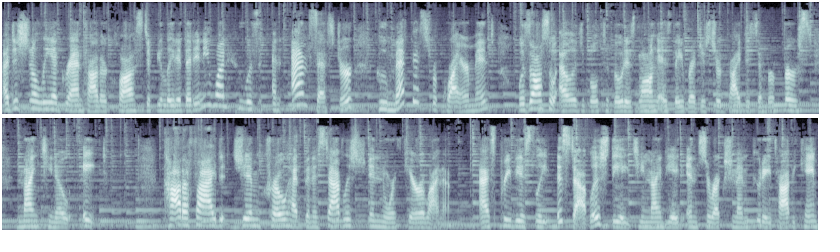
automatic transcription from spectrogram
Additionally, a grandfather clause stipulated that anyone who was an ancestor who met this requirement was also eligible to vote as long as they registered by December 1st, 1908. Codified Jim Crow had been established in North Carolina. As previously established, the 1898 insurrection and coup d'etat became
